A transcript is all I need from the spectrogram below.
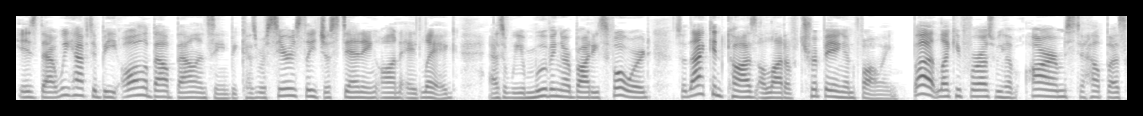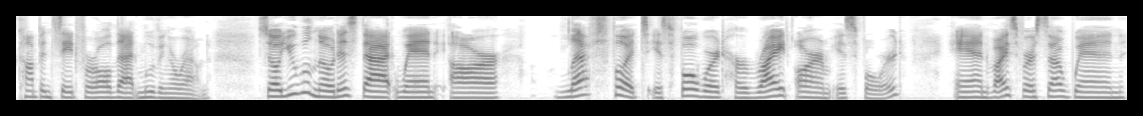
is that we have to be all about balancing because we're seriously just standing on a leg as we're moving our bodies forward. So that can cause a lot of tripping and falling. But lucky for us, we have arms to help us compensate for all that moving around. So you will notice that when our left foot is forward, her right arm is forward, and vice versa when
